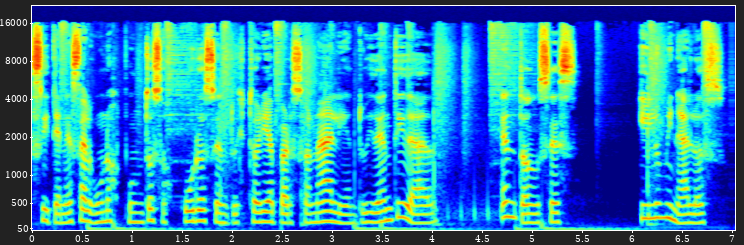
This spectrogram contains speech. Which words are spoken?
Si tenés algunos puntos oscuros en tu historia personal y en tu identidad, entonces Iluminalos.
